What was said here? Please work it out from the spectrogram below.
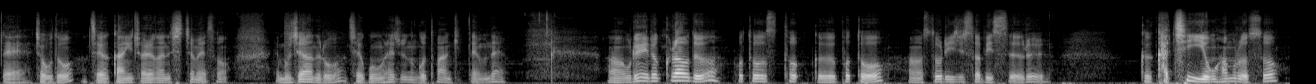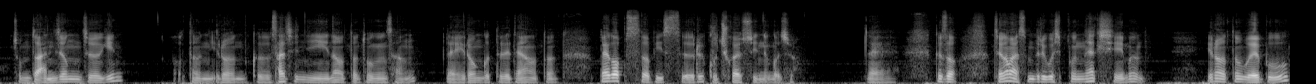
네, 적어도 제가 강의 촬영하는 시점에서 무제한으로 제공을 해주는 것도 많기 때문에 어, 우리가 이런 클라우드 포토 스토 그 포토 어, 스토리지 서비스를 그 같이 이용함으로써 좀 더 안정적인 어떤 이런 그 사진이나 어떤 동영상 네, 이런 것들에 대한 어떤 백업 서비스를 구축할 수 있는 거죠. 네. 그래서 제가 말씀드리고 싶은 핵심은 이런 어떤 외부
